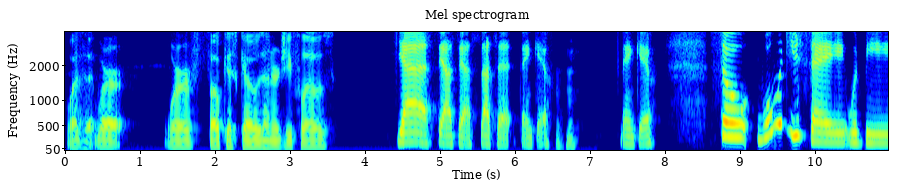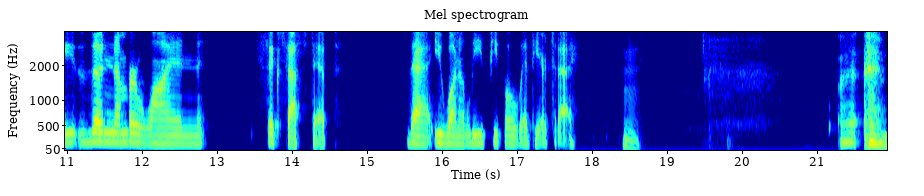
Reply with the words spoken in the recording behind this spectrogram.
What is it? Where where focus goes, energy flows. Yes, yes, yes. That's it. Thank you. Mm-hmm. Thank you. So, what would you say would be the number one success tip that you want to leave people with here today? Hmm. I,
